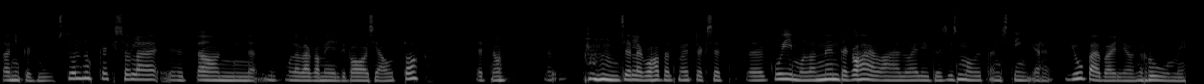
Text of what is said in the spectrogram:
ta on ikkagi uustulnuk, eks ole, ta on, mis mulle väga meeldib, Aasia auto, et noh, selle koha pealt ma ütleks, et äh, kui mul on nende kahe vahel valida, siis ma võtan Stinger, jube palju on ruumi.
